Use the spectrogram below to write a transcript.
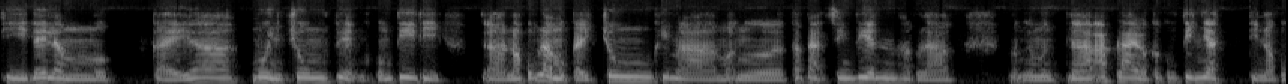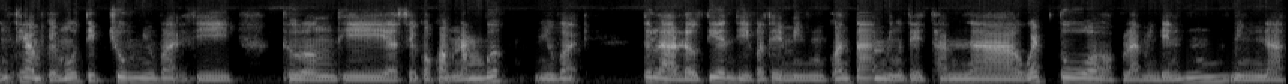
Thì đây là một cái uh, mô hình chung tuyển của công ty thì uh, nó cũng là một cái chung khi mà mọi người các bạn sinh viên hoặc là mọi người muốn uh, apply vào các công ty Nhật thì nó cũng theo một cái mô típ chung như vậy. Thì thường thì sẽ có khoảng 5 bước như vậy tức là đầu tiên thì có thể mình quan tâm mình có thể tham gia web tour hoặc là mình đến mình à,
